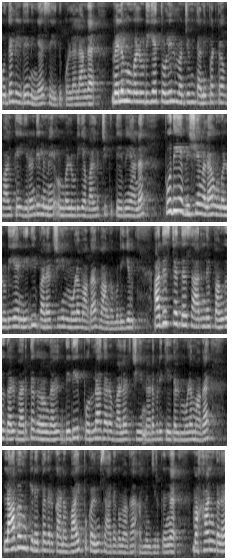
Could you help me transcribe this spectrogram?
முதலீடு நீங்கள் செய்து கொள்ளலாங்க. மேலும் உங்களுடைய தொழில் மற்றும் தனிப்பட்ட வாழ்க்கை இரண்டிலுமே உங்களுடைய வளர்ச்சிக்கு தேவையான புதிய விஷயங்களை உங்களுடைய நிதி வளர்ச்சியின் மூலமாக வாங்க முடியும். அதிர்ஷ்டத்தை சார்ந்த பங்குகள் வர்த்தகங்கள் திடீர் பொருளாதார வளர்ச்சி நடவடிக்கைகள் மூலமாக லாபம் கிடைப்பதற்கான வாய்ப்புகளும் சாதகமாக அமைஞ்சிருக்குங்க. மகான்களை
